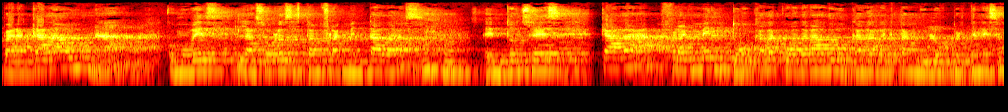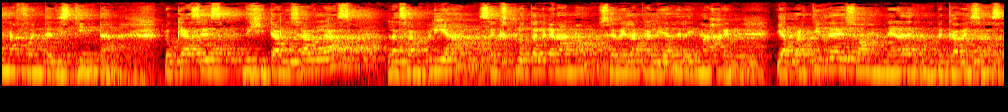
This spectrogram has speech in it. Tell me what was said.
para cada una. Como ves, las obras están fragmentadas, entonces cada fragmento, cada cuadrado o cada rectángulo pertenece a una fuente distinta. Lo que hace es digitalizarlas, las amplía, se explota el grano, se ve la calidad de la imagen y a partir de eso, a manera de rompecabezas,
